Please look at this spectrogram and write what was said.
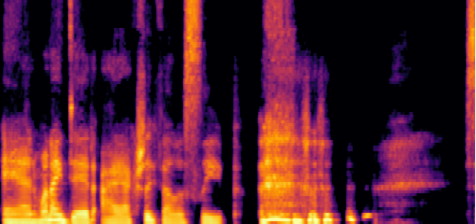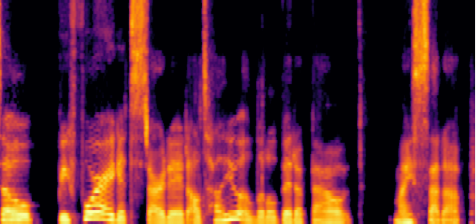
And when I did, I actually fell asleep. so, before I get started, I'll tell you a little bit about my setup.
